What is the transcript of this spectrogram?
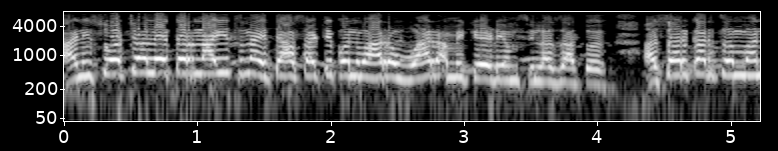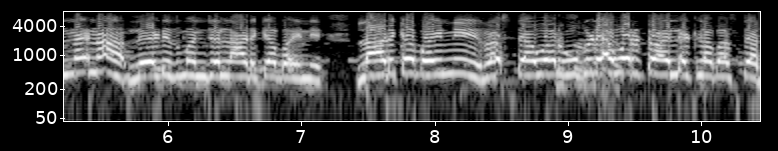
आणि शौचालय तर नाहीच नाही त्यासाठी पण वारंवार आम्ही केडीएमसी ला जातोय. सरकारचं म्हणणं आहे ना लेडीज म्हणजे लाडक्या बहिणी. लाडक्या बहिणी रस्त्यावर उघड्यावर टॉयलेटला बसतात.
